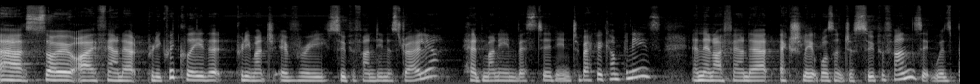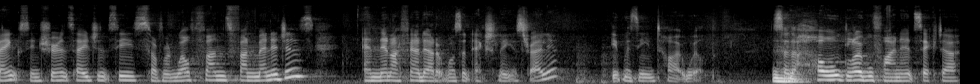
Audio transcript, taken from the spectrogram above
Uh, so I found out pretty quickly that pretty much every super fund in Australia had money invested in tobacco companies. And then I found out actually it wasn't just super funds, it was banks, insurance agencies, sovereign wealth funds, fund managers. And then I found out it wasn't actually Australia, it was the entire world. So the whole global finance sector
